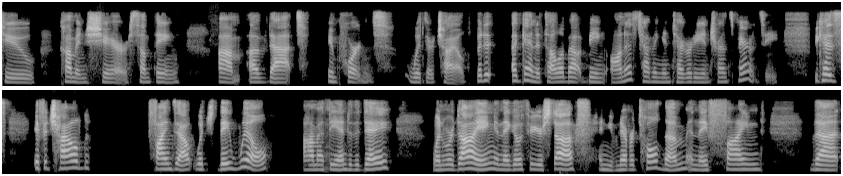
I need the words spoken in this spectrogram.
to come and share something um, of that importance with their child. But it, again, it's all about being honest, having integrity and transparency. Because if a child finds out, which they will um, at the end of the day, when we're dying and they go through your stuff and you've never told them and they find that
